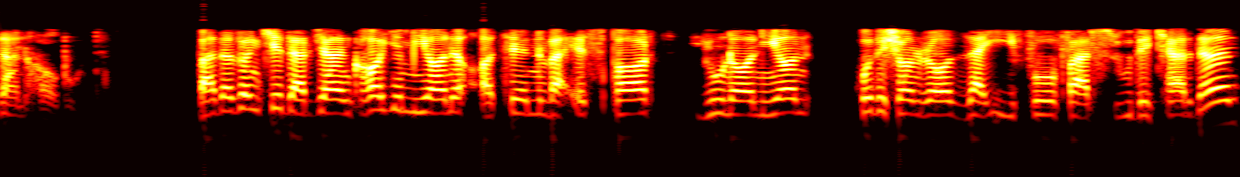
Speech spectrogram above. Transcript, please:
زنها بود. بعد از آنکه در جنگهای میان آتن و اسپارت یونانیان خودشان را ضعیف و فرسوده کردند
